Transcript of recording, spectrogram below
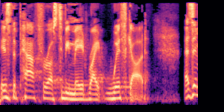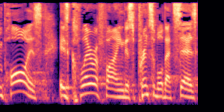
is the path for us to be made right with God. As in Paul is, is clarifying this principle that says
